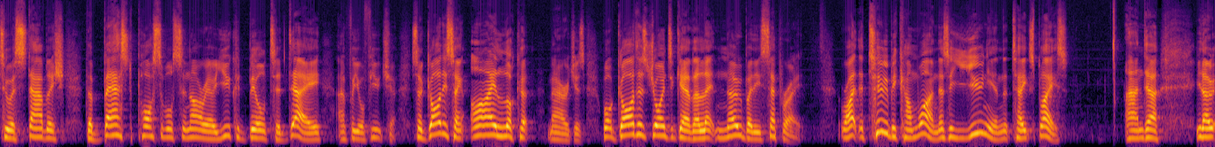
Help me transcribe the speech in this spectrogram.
to establish the best possible scenario you could build today and for your future. So God is saying, I look at marriages. What God has joined together, let nobody separate. Right? The two become one. There's a union that takes place. And, uh, you know,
